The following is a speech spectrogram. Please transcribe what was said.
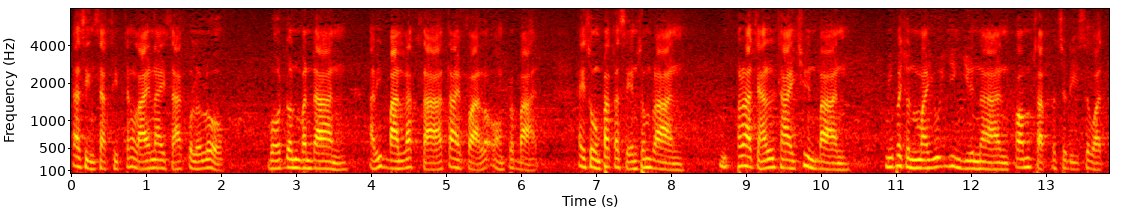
และสิ่งศักดิ์สิทธิ์ทั้งหลายในสากลโลก โบสถ์ดลบันดาล อภิบาลรักษาใต้ฝ่าละอองพระบาท ให้ทรงพระเกษมสำราญ พระราชหฤทัยชื่นบาน มีพระชนมายุยิ่งยืนนาน พร้อมสัพพสิริสวัสดิ์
